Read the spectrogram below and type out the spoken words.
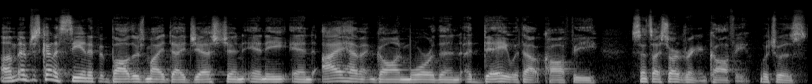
Um, I'm just kind of seeing if it bothers my digestion any, and I haven't gone more than a day without coffee since I started drinking coffee, which was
